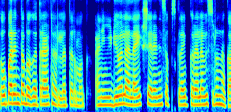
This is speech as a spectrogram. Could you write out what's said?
तोपर्यंत बघत राहा ठरलं तर मग आणि व्हिडिओला लाईक, शेअर आणि सबस्क्राईब करायला विसरू नका.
